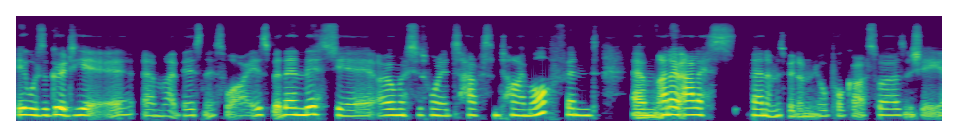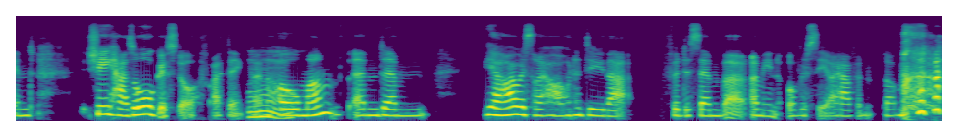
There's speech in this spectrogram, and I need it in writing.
it was a good year, um, like business wise. But then this year, I almost just wanted to have some time off. And um, mm. I know Alice Benham's been on your podcast, well, hasn't she? And she has August off, I think, like mm. the whole month. And um, yeah, I was like, oh, I want to do that for December. I mean, obviously, I haven't done that.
